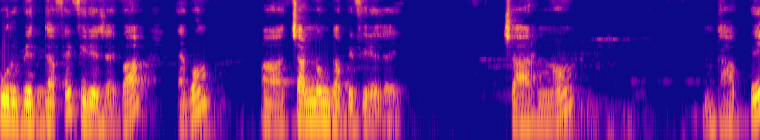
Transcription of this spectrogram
পূর্বের ধাপে ফিরে যায় বা এবং চার নং ধাপে ফিরে যায় চার নং ধাপে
